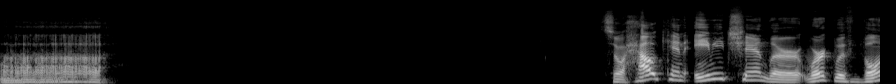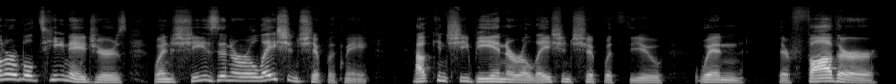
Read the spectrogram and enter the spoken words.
Uh... So how can Aimee Challenor work with vulnerable teenagers when she's in a relationship with me? How can she be in a relationship with you when their father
